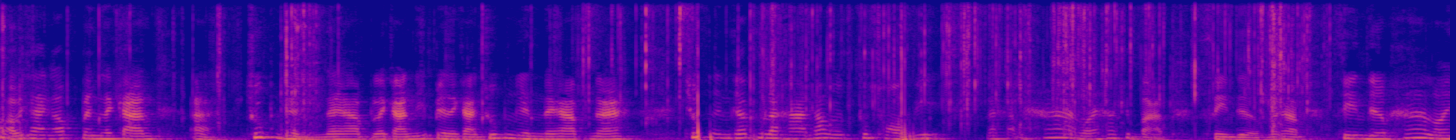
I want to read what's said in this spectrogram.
ต่อพี่ชายครับเป็นรายการอะชุบเงินนะครับรายการนี้เป็นรายการชุบเงินนะครับนะชุดเงินครับราคาเท่ากับทุกทองพี่นะครับห้าร้อยห้าสิบาทซีนเดิมนะครับซีนเดิมห้าร้อย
